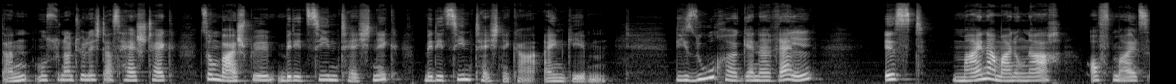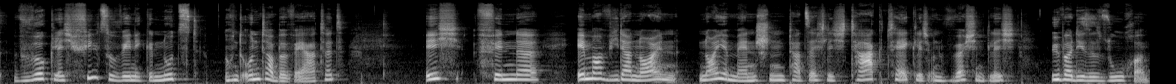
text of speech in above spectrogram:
Dann musst du natürlich das Hashtag zum Beispiel Medizintechnik, Medizintechniker eingeben. Die Suche generell ist meiner Meinung nach oftmals wirklich viel zu wenig genutzt und unterbewertet. Ich finde immer wieder neuen, neue Menschen tatsächlich tagtäglich und wöchentlich über diese Suche.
